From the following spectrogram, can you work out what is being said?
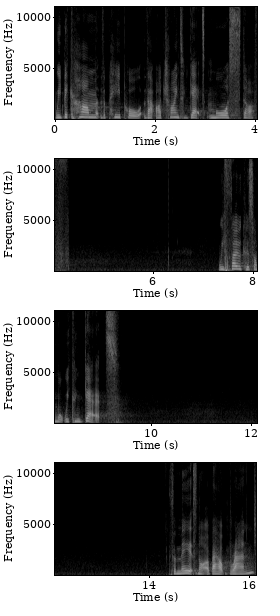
We become the people that are trying to get more stuff. We focus on what we can get. For me, it's not about brand.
